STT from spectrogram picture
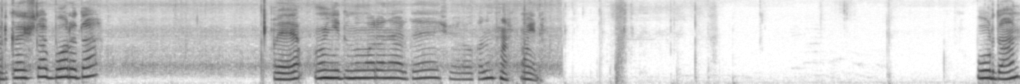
Arkadaşlar bu arada ve 17 numara nerede? Şöyle bakalım. Heh, 17. Buradan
